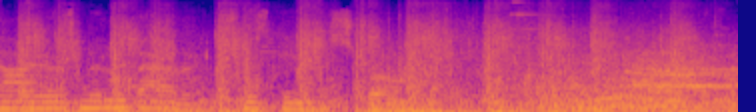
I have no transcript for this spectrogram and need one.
Dire's middle barracks is being destroyed.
